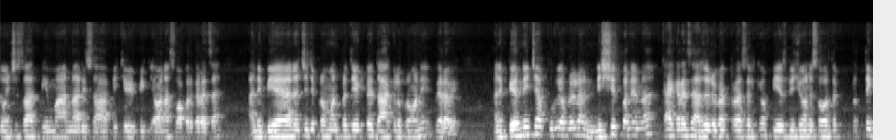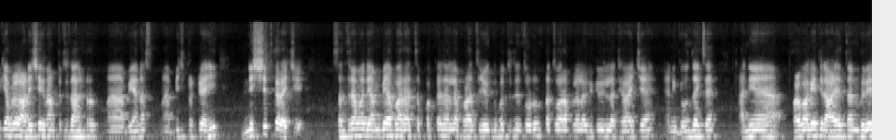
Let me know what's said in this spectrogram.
दोनशे सात भीमा नारी सहा पी के व्ही पीक यावानाच वापर करायचा आहे. आणि बियाण्याचे जे प्रमाण प्रति हेक्टर दहा किलो प्रमाणे पेरावे आणि पेरणीच्या पूर्वी आपल्याला निश्चितपणे ना काय करायचं ॲझोरोबॅक्टर असेल किंवा पी एस बी जीवाणू संवर्धक प्रत्येकी आपल्याला अडीचशे ग्राम प्रति दहा लिटर बियाणा बीज प्रक्रिया ही निश्चित करायची. आहे संत्र्यामध्ये आंब्या बाराचं पक्क झालेल्या फळाचं योग्य पद्धतीने तोडून प्रतवार आपल्याला विक्रीला ठेवायची आहे आणि घेऊन जायचं आहे. आणि फळबागेतील आळे तणबिरे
